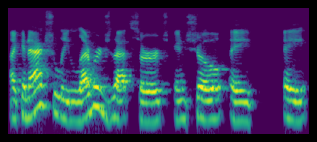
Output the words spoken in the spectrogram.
I can actually leverage that search and show a, a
